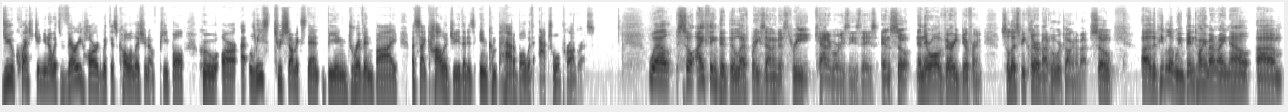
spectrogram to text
do you question, you know, it's very hard with this coalition of people who are at least to some extent being driven by a psychology that is incompatible with actual progress? Well, so I think that the left breaks down into three categories these days. And so, and they're all very different. So let's be clear about who we're talking about. So, uh, the people that we've been talking about right now, um,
